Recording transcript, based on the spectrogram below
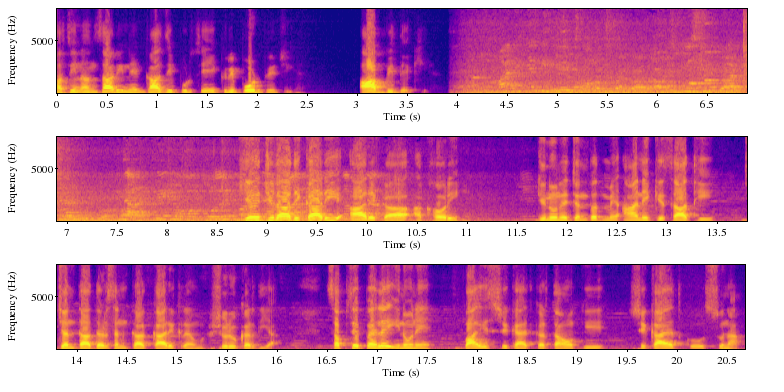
हसीन अंसारी ने गाजीपुर से एक रिपोर्ट भेजी है। आप भी देखिए। ये जिलाधिकारी आर्यका अखौरी हैं जिन्होंने जनपद में आने के साथ ही जनता दर्शन का कार्यक्रम शुरू कर दिया। सबसे पहले इन्होंने 22 शिकायतकर्ताओं की शिकायत को सुना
